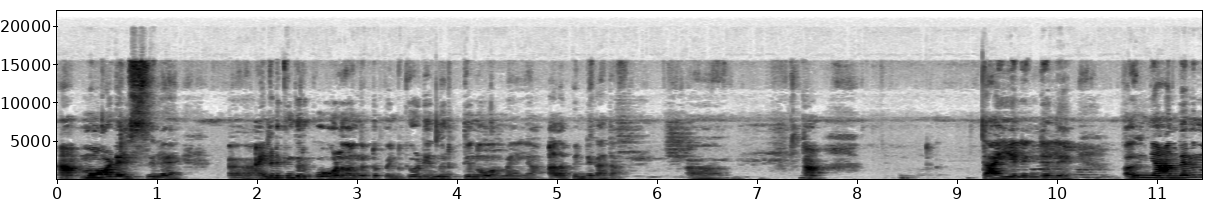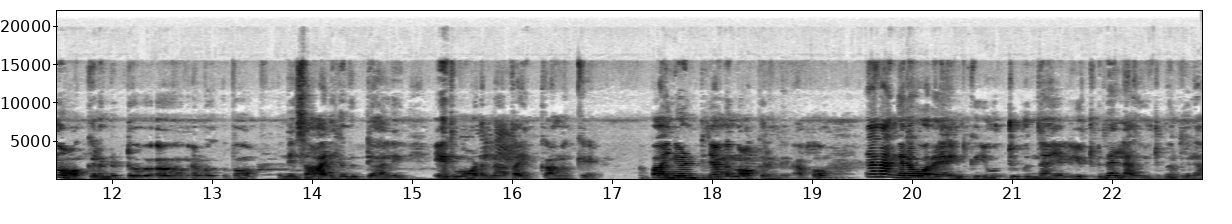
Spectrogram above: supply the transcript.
ആ. ആ മോഡൽസ് അല്ലേ അതിന്റെ ഇടയ്ക്ക് എനിക്കൊരു കോൾ വന്നിട്ട് അപ്പോൾ എനിക്ക് ഇവിടെ നിർത്തിയെന്ന് ഓർമ്മയില്ല. അതപ്പം എന്റെ കഥ. ആ, തയ്യലിന്റെ അല്ലേ? അത് ഞാൻ തന്നെ നോക്കലുണ്ട് കേട്ടോ നമുക്കിപ്പോൾ എന്തെങ്കിലും സാരിയൊക്കെ കിട്ടിയാൽ ഏത് മോഡലാണ് തയ്ക്കാന്നൊക്കെ. അപ്പോൾ അതിന് വേണ്ടിയിട്ട് ഞാൻ അങ്ങനെ നോക്കലുണ്ട്. അപ്പോൾ ഞാൻ അങ്ങനെ കുറേ എനിക്ക് യൂട്യൂബിൽ നിന്നായാലും യൂട്യൂബിൽ നിന്ന് അല്ലാതെ യൂട്യൂബിൽ കിട്ടില്ല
